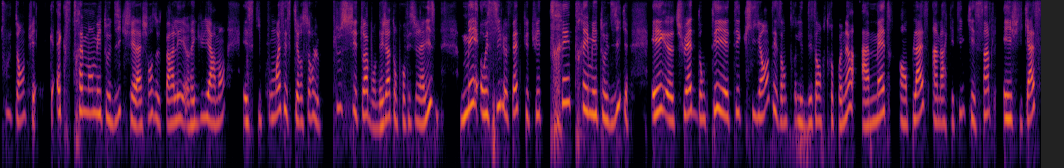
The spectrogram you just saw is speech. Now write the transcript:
tout le temps. Tu es extrêmement méthodique. J'ai la chance de te parler régulièrement. Et ce qui, pour moi, c'est ce qui ressort le plus chez toi. Bon, déjà, ton professionnalisme, mais aussi le fait que tu es très, très méthodique et euh, tu aides donc tes, tes clients, tes des entrepreneurs à mettre en place un marketing qui est simple et efficace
